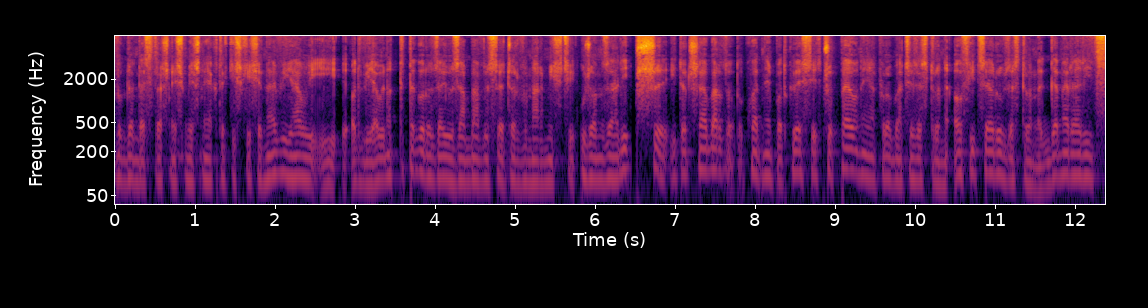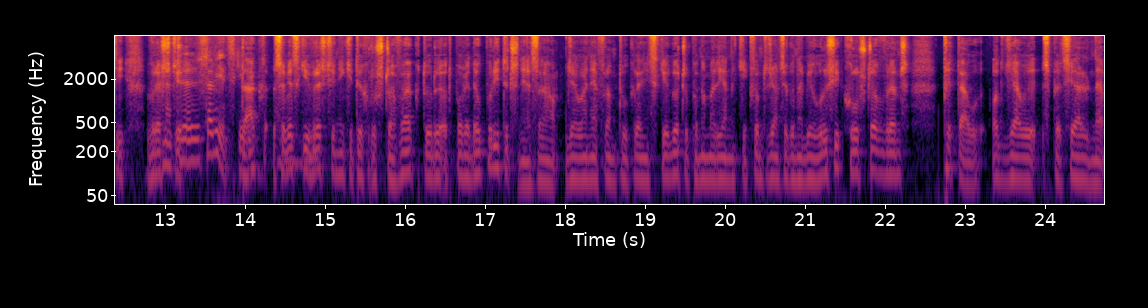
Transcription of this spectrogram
wyglądać strasznie śmiesznie, jak te kiszki się nawijały i odwijały. No tego rodzaju zabawy sobie czerwonarmiści urządzali przy, i to trzeba bardzo dokładnie podkreślić, przy pełnej aprobacie ze strony oficerów, ze strony generalicji, wreszcie... Znaczy sowieckiej. Tak, sowiecki wreszcie Nikity Chruszczowa, który odpowiadał politycznie za działania frontu ukraińskiego czy Ponomarianki frontu działającego na Białorusi. Chruszczow wręcz pytał oddziały specjalne,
